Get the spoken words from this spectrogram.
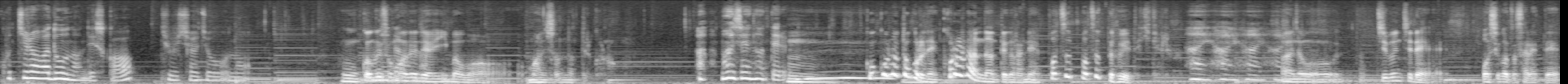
こちらはどうなんですか？駐車場の。うんおかげさまで値ね今はマンションになってるかな。あマンションになってる、うん。ここのところねコロナになってからねポツポツっと増えてきてる、はいはいはいはい。あの自分家でお仕事されて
